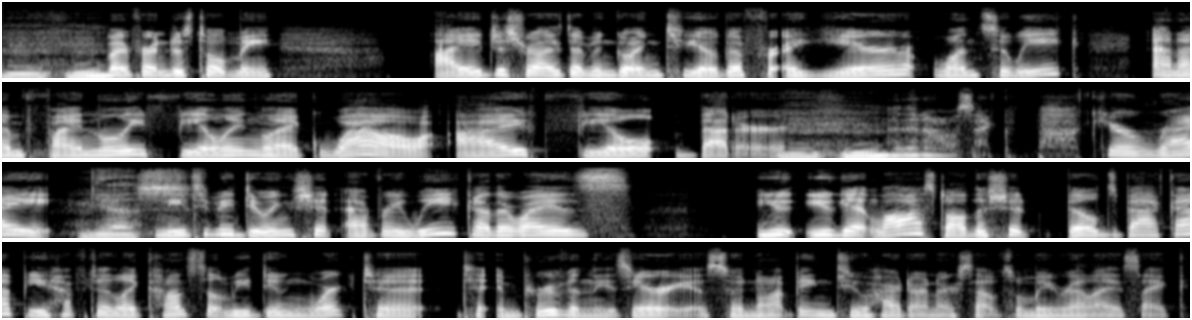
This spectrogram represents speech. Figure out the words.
hmm My friend just told me, I just realized I've been going to yoga for a year once a week and I'm finally feeling like, wow, I feel better. hmm And then I was like, fuck, you're right Yes. need to be doing shit every week otherwise you you get lost all the shit builds back up you have to like constantly be doing work to to improve in these areas so not being too hard on ourselves when we realize like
